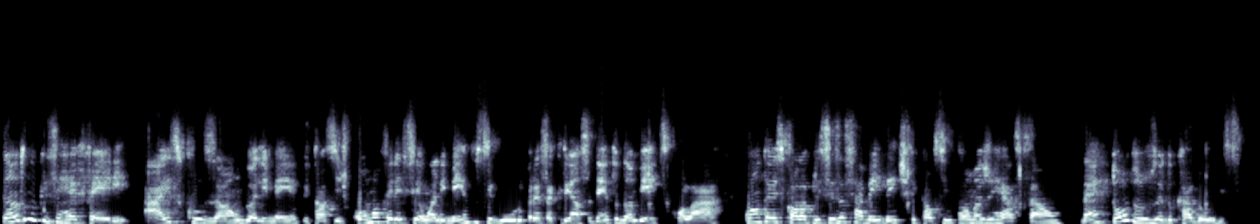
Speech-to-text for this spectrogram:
Tanto no que se refere à exclusão do alimento, então, assim, de como oferecer um alimento seguro para essa criança dentro do ambiente escolar, quanto a escola precisa saber identificar os sintomas de reação, né? Todos os educadores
